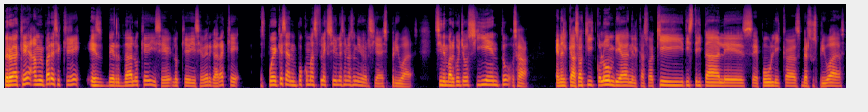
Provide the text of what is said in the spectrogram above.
Pero vea que a mí me parece que es verdad lo que dice, lo que dice Vergara, que puede que sean un poco más flexibles en las universidades privadas. Sin embargo, yo siento, o sea, en el caso aquí Colombia, en el caso aquí distritales, eh, públicas versus privadas,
